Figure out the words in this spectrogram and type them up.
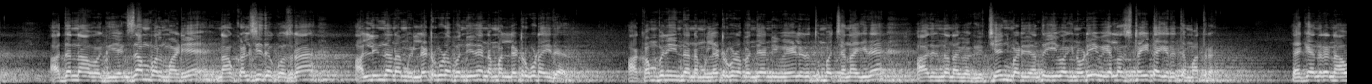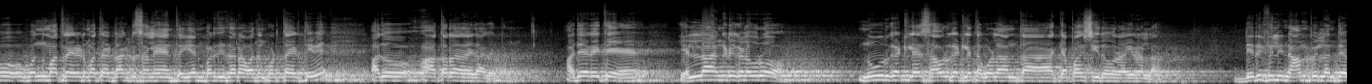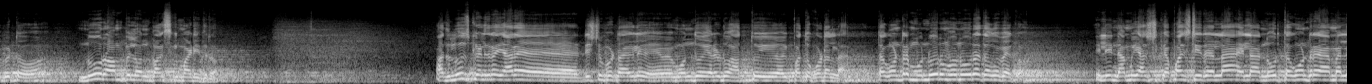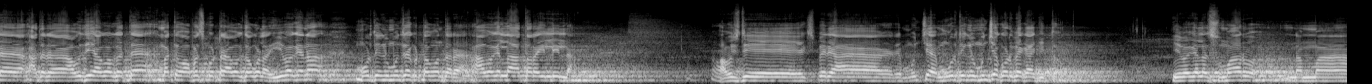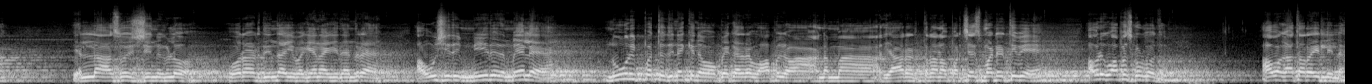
ಅದನ್ನು ಅವಾಗ ಎಕ್ಸಾಂಪಲ್ ಮಾಡಿ ನಾವು ಕಳಿಸಿದ್ದಕ್ಕೋಸ್ಕರ ಅಲ್ಲಿಂದ ನಮಗೆ ಲೆಟ್ರ್ ಕೂಡ ಬಂದಿದೆ, ನಮ್ಮಲ್ಲಿ ಲೆಟ್ರ್ ಕೂಡ ಇದೆ. ಆ ಕಂಪನಿಯಿಂದ ನಮ್ಗೆ ಲೆಟ್ರ್ ಕೂಡ ಬಂದಿದೆ. ನೀವು ಹೇಳಿದ್ರೆ ತುಂಬ ಚೆನ್ನಾಗಿದೆ. ಆದ್ದರಿಂದ ನಾವು ಇವಾಗ ಚೇಂಜ್ ಮಾಡಿದೆ ಅಂತ ಇವಾಗ ನೋಡಿ ಇವಾಗೆಲ್ಲ ಸ್ಟ್ರೈಟ್ ಆಗಿರುತ್ತೆ ಮಾತ್ರ. ಯಾಕೆಂದರೆ ನಾವು ಒಂದು ಮಾತ್ರ, ಎರಡು ಮಾತ್ರ ಡಾಕ್ಟರ್ ಸಲಹೆ ಅಂತ ಏನು ಬರೆದಿದ್ದಾರೆ ನಾವು ಅದನ್ನು ಕೊಡ್ತಾ ಇರ್ತೀವಿ. ಅದು ಆ ಥರ ಇದಾಗುತ್ತೆ. ಅದೇ ರೀತಿ ಎಲ್ಲ ಅಂಗಡಿಗಳವರು ನೂರು ಗಟ್ಟಲೆ ಸಾವಿರ ಗಟ್ಟಲೆ ತಗೊಳ್ಳೋ ಅಂಥ ಕೆಪಾಸಿಟಿ ಇರೋರು ಇರಲ್ಲ. ಡೆರಿಫಿಲಿನ್ ಆಂಪಿಲ್ ಅಂತ ಹೇಳ್ಬಿಟ್ಟು ನೂರು ಆಂಪಿಲ್ ಒಂದು ಬಾಕ್ಸ್ಗೆ ಮಾಡಿದರು. ಅದು ಲೂಸ್ ಕೇಳಿದರೆ ಯಾರೇ ಡಿಸ್ಟ್ರಿಬ್ಯೂಟ್ ಆಗಲಿ ಒಂದು, ಎರಡು, ಹತ್ತು, ಇಪ್ಪತ್ತು ಕೊಡಲ್ಲ. ತೊಗೊಂಡ್ರೆ ಮುನ್ನೂರು, ಮುನ್ನೂರೇ ತೊಗೋಬೇಕು. ಇಲ್ಲಿ ನಮಗೆ ಅಷ್ಟು ಕೆಪಾಸಿಟಿ ಇರಲ್ಲ. ಇಲ್ಲ, ನೂರು ತೊಗೊಂಡ್ರೆ ಆಮೇಲೆ ಅದರ ಅವಧಿ ಆಗೋಗುತ್ತೆ. ಮತ್ತೆ ವಾಪಸ್ ಕೊಟ್ಟರೆ ಅವಾಗ ತೊಗೊಳ್ಳೋ ಇವಾಗೇನೋ ಮೂರು ತಿಂಗಳು ಮುಂಚೆ ತೊಗೊತಾರೆ. ಆವಾಗೆಲ್ಲ ಆ ಥರ ಇಲ್ಲಿಲ್ಲ ಔಷಧಿ ಎಕ್ಸ್ಪೈರಿ ಮುಂಚೆ, ಮೂರು ತಿಂಗಳು ಮುಂಚೆ ಕೊಡಬೇಕಾಗಿತ್ತು. ಇವಾಗೆಲ್ಲ ಸುಮಾರು ನಮ್ಮ ಎಲ್ಲ ಅಸೋಸಿಯೇಷನ್ಗಳು ಹೋರಾಟದಿಂದ ಇವಾಗ ಏನಾಗಿದೆ ಅಂದರೆ, ಔಷಧಿ ಮೀರಿದ ಮೇಲೆ ನೂರಿಪ್ಪತ್ತು ದಿನಕ್ಕೆ ನಾವು ಬೇಕಾದರೆ ವಾಪಸ್ ನಮ್ಮ ಯಾರ ಹತ್ರ ನಾವು ಪರ್ಚೇಸ್ ಮಾಡಿರ್ತೀವಿ, ಅವ್ರಿಗೆ ವಾಪಸ್ ಕೊಡ್ಬೋದು. ಆವಾಗ ಆ ಥರ ಇರಲಿಲ್ಲ.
